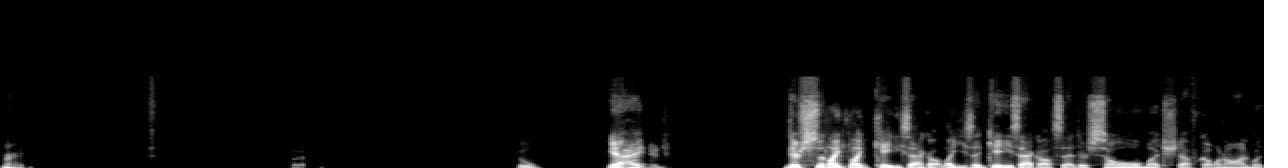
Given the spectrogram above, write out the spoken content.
Right. Cool. Yeah, I there's so like like Katee Sackhoff, like you said, Katee Sackhoff said, there's so much stuff going on with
